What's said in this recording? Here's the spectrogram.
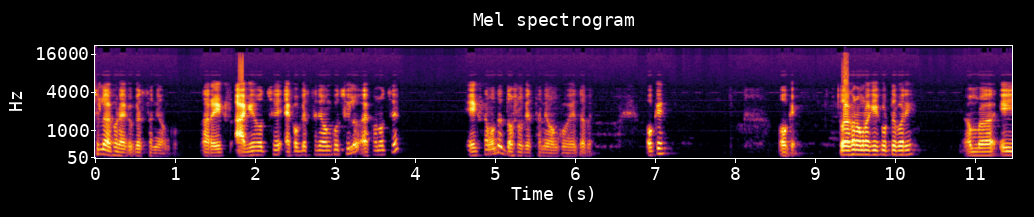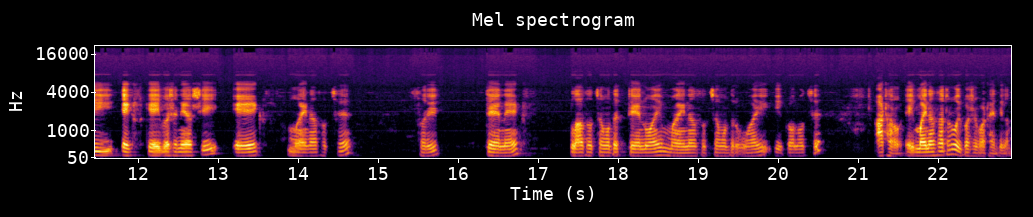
ছিল, এখন একক স্থানীয় অঙ্ক। আর এক্স আগে হচ্ছে একক স্থানীয় অঙ্ক ছিল, এখন হচ্ছে এক্স আমাদের দশক স্থানীয় অঙ্ক হয়ে যাবে। ওকে ওকে তো এখন আমরা কি করতে পারি? আমরা এই এক্স কে এই পাশে নিয়ে আসি। এক্স মাইনাস হচ্ছে সরি টেন এক্স প্লাস হচ্ছে আমাদের টেন ওয়াই মাইনাস হচ্ছে আমাদের ওয়াই ইকুয়াল হচ্ছে আঠারো। এই মাইনাস আঠারো ওই পাশে পাঠিয়ে দিলাম।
